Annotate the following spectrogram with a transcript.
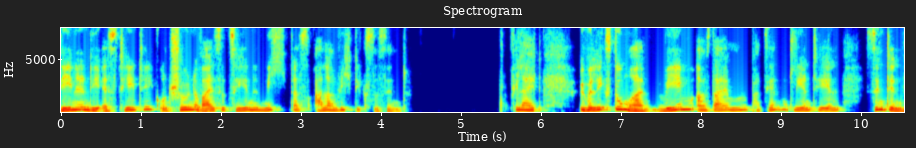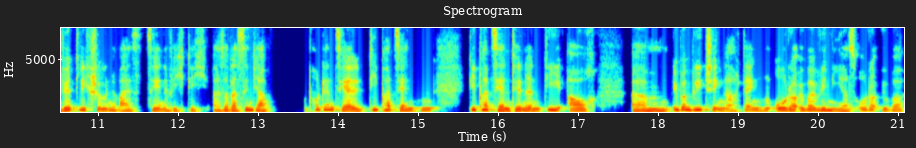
denen die Ästhetik und schöne weiße Zähne nicht das Allerwichtigste sind. Vielleicht überlegst du mal, wem aus deinem Patientenklientel sind denn wirklich schöne weiße Zähne wichtig? Also das sind ja potenziell die Patienten, die Patientinnen, die auch ähm, über Bleaching nachdenken oder über Veneers oder über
